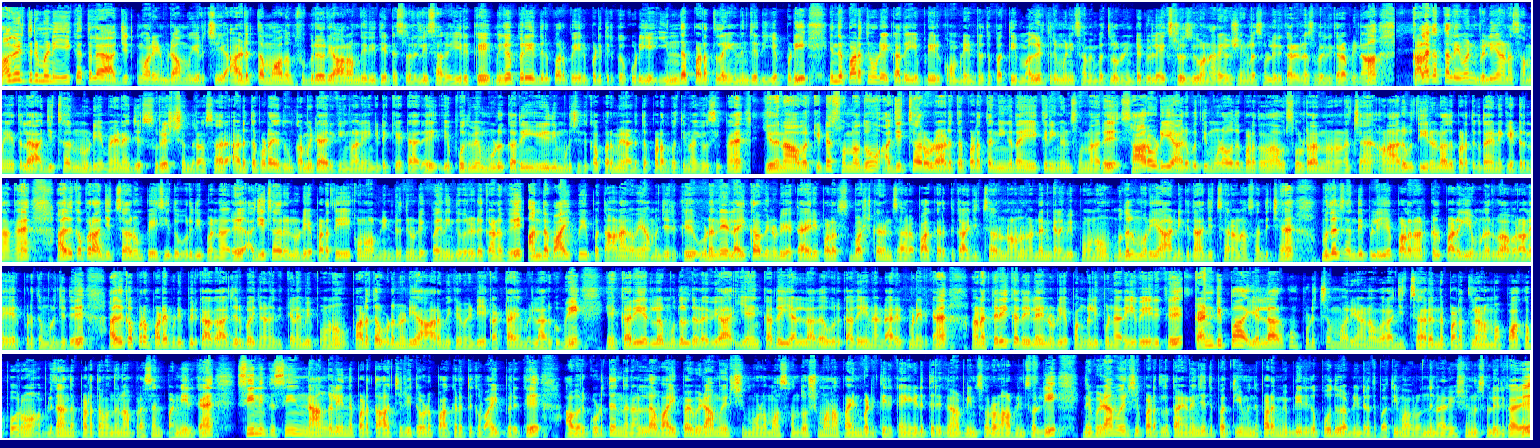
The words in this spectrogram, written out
மகள் திருமணி இயக்கத்தில் அஜித் குமாரின் விடாமுயற்சி அடுத்த மாதம் பிப்ரவரி ஆறாம் தேதி தியேட்டர்ஸில் ரிலீஸ் ஆக இருக்கு. மிகப்பெரிய எதிர்பார்ப்பை ஏற்படுத்தியிருக்கக்கூடிய இந்த படத்தில் இணைஞ்சது எப்படி? இந்த படத்தினுடைய கதை எப்படி இருக்கும் அப்படின்றத பற்றி மகள் திருமணி சமீபத்தில் ஒரு இன்டர்வியூவில் எக்ஸ்க்ளூசிவாக நிறைய விஷயங்களை சொல்லியிருக்காரு. என்ன சொல்லியிருக்காரு அப்படின்னா கழகத் தலைவன் வெளியான சமயத்தில் அஜித் சாரினுடைய மேனேஜர் சுரேஷ் சந்திரா சார் அடுத்த படம் எதுவும் கமிட் ஆயிருக்கீங்களான்னு என்கிட்ட கேட்டார். எப்போதுமே முழு கதையும் எழுதி முடிச்சதுக்கு அப்புறமே அடுத்த படம் பற்றி நான் யோசிப்பேன். இதை நான் அவர்கிட்ட சொன்னதும் அஜித் சாரோட அடுத்த படத்தை நீங்கள் தான் இயக்குறீங்கன்னு சொன்னார். சாரோடைய அறுபத்தி மூணாவது படத்தை தான் அவர் சொல்கிறாருன்னு நினச்சேன். ஆனால் அறுபத்தி இரண்டாவது படத்துக்கு தான் என்னை கேட்டிருந்தாங்க. அதுக்கப்புறம் அஜித் சாரும் பேசி இதை உறுதி பண்ணாரு. அஜித் சாரினுடைய படத்தை இயக்கணும் அப்படின்றது என்னுடைய பதினைந்து வருட கனவு. அந்த வாய்ப்பு இப்போ தானாகவே அமைஞ்சிருக்கு. உடனே லைக்காவினுடைய தயாரிப்பாளர் சுபாஷ்கரன் சாரை பார்க்கறதுக்கு அஜித் சாரும் நானும் லண்டன் கிளம்பி போனோம். முதல் முறையாக அன்றைக்கி தான் அஜித் சாரை நான் சந்தித்தேன் முதல் சந்திப்பிலேயே பல நாட்கள் பழகிய உணர்வு அவரால் ஏற்படுத்த முடிஞ்சது. அதுக்கப்புறம் படப்பிடிப்பிற்காக அஜர்பைஜானுக்கு கிளம்பி போனோம். படத்தை உடனடியாக ஆரம்பிக்க வேண்டிய கட்டாயம் எல்லாருக்குமே. என் கரியரில் முதல் தடவையாக என் கதை அல்லாத ஒரு கதையை நான் டைரக்ட் பண்ணியிருக்கேன். ஆனால் திரைக்கதையில் என்னுடைய பங்களிப்பு நிறையவே இருக்குது கண்டிப்பாக எல்லாருக்கும் பிடிச்ச மாதிரியான ஒரு அஜித் சார் இந்த படத்தில் நம்ம பார்க்க போகிறோம் அப்படி தான் இந்த படத்தை வந்து நான் ப்ரெசென்ட் பண்ணியிருக்கேன். சீனுக்கு சீன் நாங்களே இந்த படத்தை ஆச்சரியத்தோடு பார்க்குறதுக்கு வாய்ப்பு இருக்குது அவர் கொடுத்த இந்த நல்ல வாய்ப்பை விடாமுயற்சி மூலமாக சந்தோஷமாக நான் பயன்படுத்தியிருக்கேன் எடுத்திருக்கேன் அப்படின்னு சொல்லலாம் அப்படின்னு சொல்லி இந்த விடாமுயற்சி படத்தில் தான் இணைஞ்சது பற்றியும் இந்த படம் எப்படி இருக்க போகுது அப்படின்றத பற்றியும் அவர் வந்து நிறைய விஷயங்கள் சொல்லியிருக்காரு.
